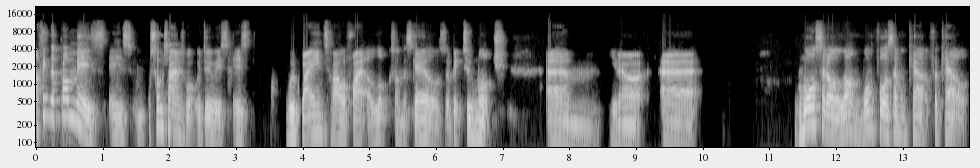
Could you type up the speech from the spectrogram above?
I think the problem is, is sometimes what we do is, is we're buying to our fighter looks on the scales a bit too much. Um, you know, uh, all said all along, one four seven for Kell.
